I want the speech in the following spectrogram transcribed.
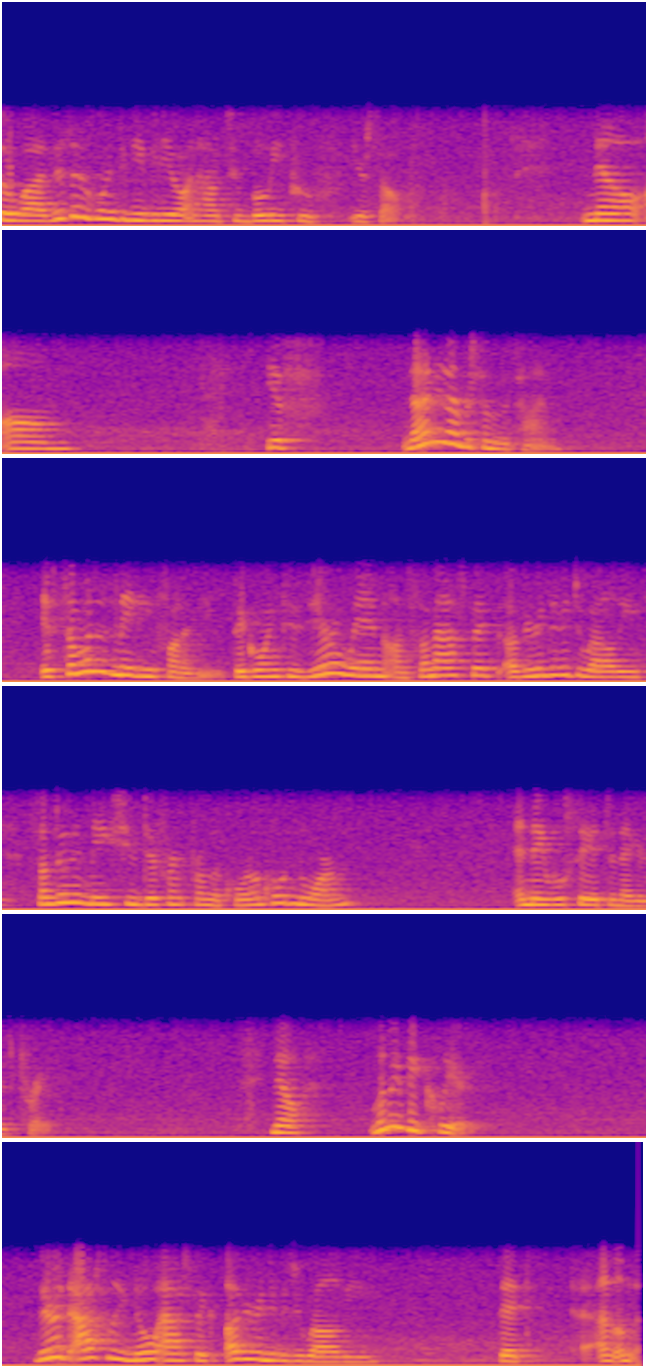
So uh, this is going to be a video on how to bully-proof yourself. Now, um, if 99% of the time, if someone is making fun of you, they're going to zero in on some aspect of your individuality, something that makes you different from the quote-unquote norm, and they will say it's a negative trait. Now, let me be clear. There is absolutely no aspect of your individuality that, um, um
